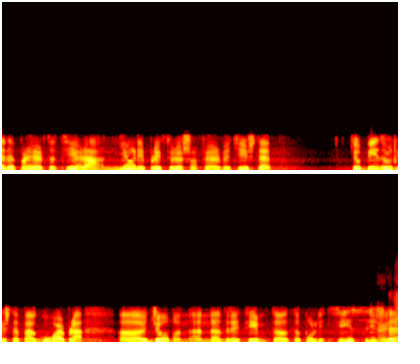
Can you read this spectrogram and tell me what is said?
edhe për herë të tjera, njëri prej këtyre shoferëve që ishte gjobitur kishte paguar pra gjobën në drejtim të, të policisë, ishte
